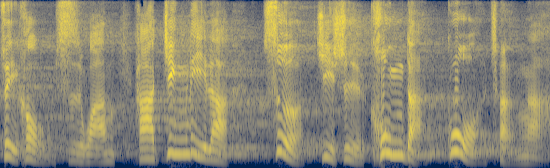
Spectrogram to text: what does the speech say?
最后死亡，他经历了色即是空的过程啊！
